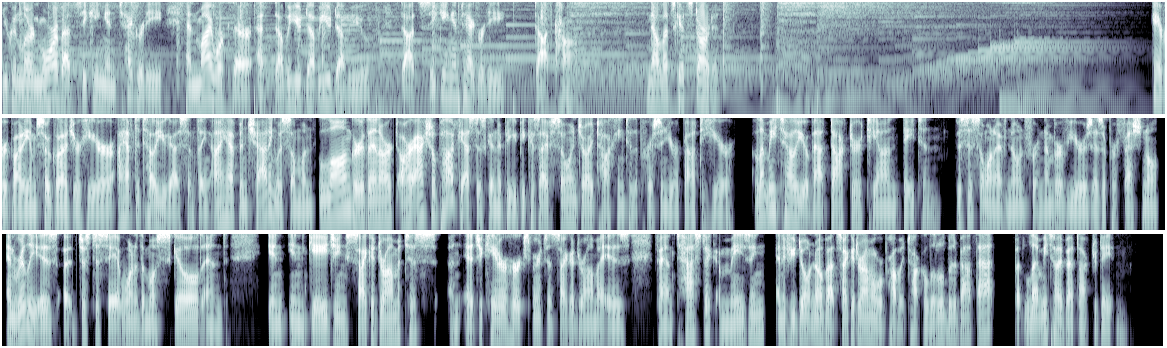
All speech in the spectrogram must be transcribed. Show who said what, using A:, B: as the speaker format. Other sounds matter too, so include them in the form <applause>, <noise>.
A: You can learn more about Seeking Integrity and my work there at www.seekingintegrity.com. Now let's get started. Hey, everybody, I'm so glad you're here. I have to tell you guys something. I have been chatting with someone longer than our, our actual podcast is going to be because I've so enjoyed talking to the person you're about to hear. Let me tell you about Dr. Tian Dayton. This is someone I've known for a number of years as a professional and really is, uh, just to say it, one of the most skilled and in engaging psychodramatists, an educator. Her experience in psychodrama is fantastic, amazing. And if you don't know about psychodrama, we'll probably talk a little bit about that. But let me tell you about Dr. Dayton.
